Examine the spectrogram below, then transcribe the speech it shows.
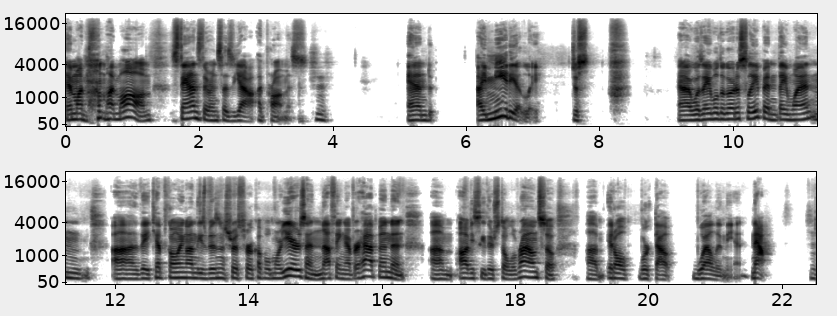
And my mom, my mom stands there and says, "Yeah, I promise." Hmm. And I immediately just and I was able to go to sleep. And they went and uh, they kept going on these business trips for a couple more years, and nothing ever happened. And um, obviously, they're still around, so um, it all worked out well in the end. Now, Hmm.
